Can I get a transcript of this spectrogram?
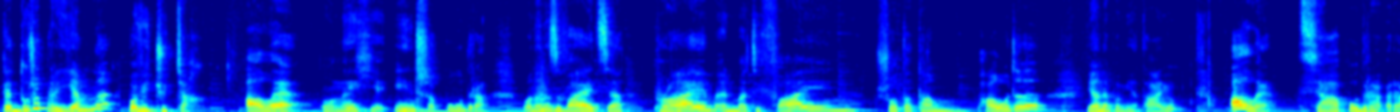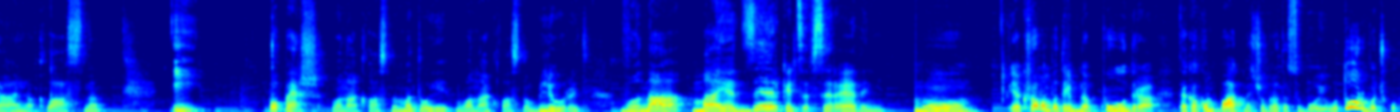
таке дуже приємне по відчуттях. Але у них є інша пудра, вона називається Prime and Mattifying, що то там powder, я не пам'ятаю. Але ця пудра реально класна. І, по-перше, вона класно матує, вона класно блюрить, вона має дзеркальце всередині. Тому Якщо вам потрібна пудра, така компактна, щоб брати з собою у торбочку,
